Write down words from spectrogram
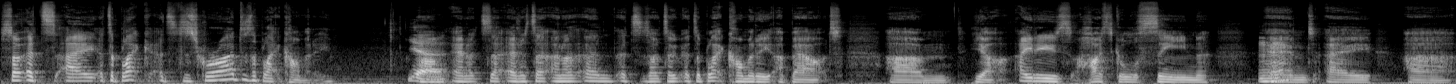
so it's a it's a black it's described as a black comedy. Yeah, Um, and it's a, and it's a, and, a, and it's so it's a it's a black comedy about um, yeah eighties high school scene and a uh,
